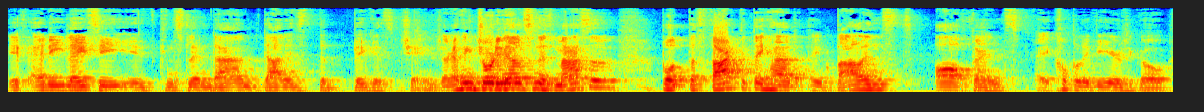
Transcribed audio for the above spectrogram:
if Eddie Lacy is, can slim down, that is the biggest change. Like, I think Jordy Nelson is massive, but the fact that they had a balanced offense a couple of years ago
